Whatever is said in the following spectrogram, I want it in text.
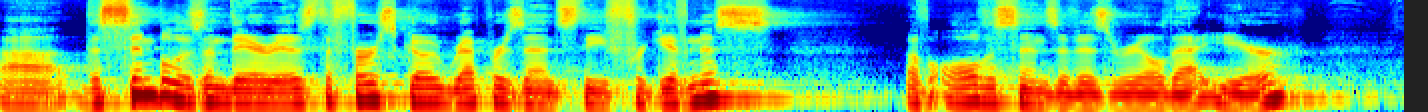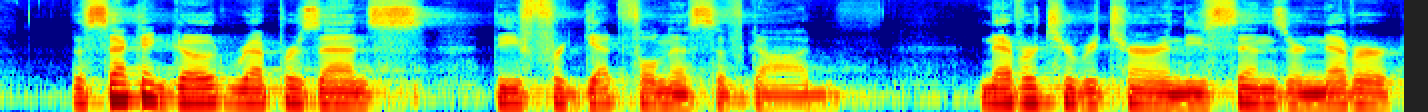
uh, the symbolism there is the first goat represents the forgiveness of all the sins of Israel that year. The second goat represents the forgetfulness of God, never to return. These sins are never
